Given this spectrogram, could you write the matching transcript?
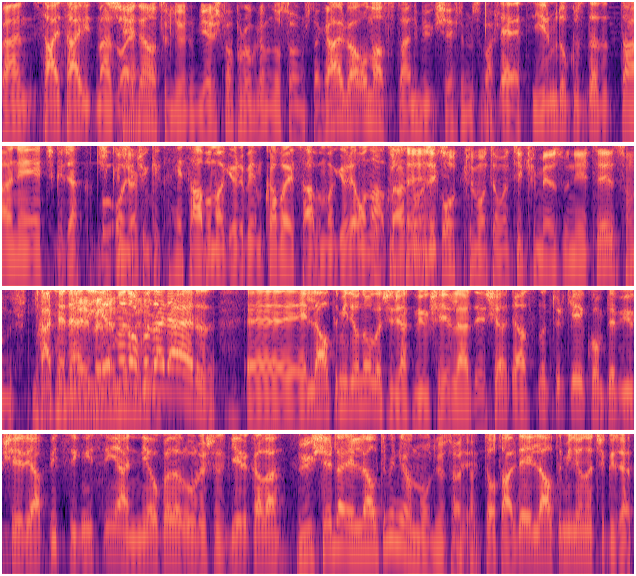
Ben Say say bitmez. şeyden bayağı. hatırlıyorum. Yarışma programında sormuşlar. Galiba 16 tane büyük şehrimiz var. Evet 29'da da taneye çıkacak. Bu Çıkacak. 13 çünkü hesabıma göre benim kaba hesabıma göre 16 9 artı 13. senelik ODTÜ matematik mezuniyeti sonuçta. Kaç eder? Meyvelerini 29 veriyor. eder. Ee, 56 milyona ulaşacak büyük şehirlerde yaşayan. Ya Aslında Türkiye'yi komple büyük şehir yap bitsin gitsin yani. Niye o kadar uğraşıyoruz? Geri kalan Büyük şehirler 56 milyon mu oluyor zaten? e, totalde 56 milyona çıkacak.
